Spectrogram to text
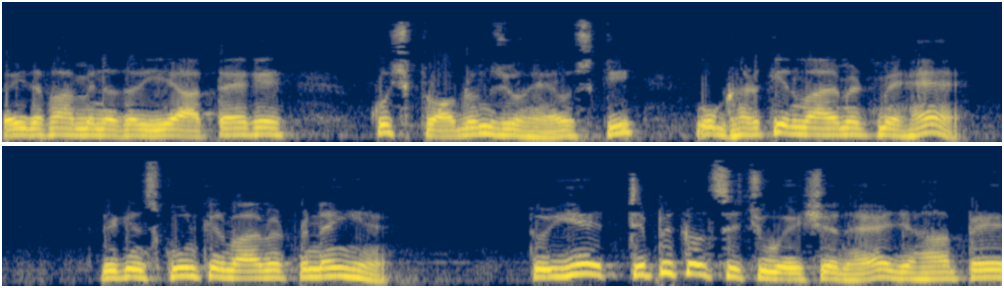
کئی دفعہ ہمیں نظر یہ آتا ہے کہ کچھ پرابلم جو ہیں اس کی وہ گھر کے انوائرمنٹ میں ہے لیکن اسکول کے انوائرمنٹ میں نہیں ہے تو یہ ٹپکل سچویشن ہے جہاں پہ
